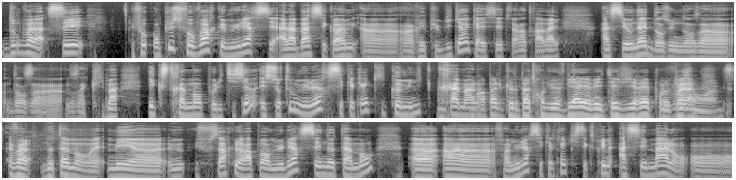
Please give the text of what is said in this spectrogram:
Donc voilà, c'est... Faut, en plus, il faut voir que Mueller, c'est à la base, c'est quand même un, un républicain qui a essayé de faire un travail assez honnête dans, une, dans, un, dans, un, dans un climat extrêmement politicien. Et surtout, Mueller, c'est quelqu'un qui communique très On mal. rappelle que le patron du FBI avait été viré pour l'occasion. hein. Voilà, notamment, ouais. Mais euh, il faut savoir que le rapport Mueller, c'est notamment euh, un. Enfin, Mueller, c'est quelqu'un qui s'exprime assez mal en, en-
